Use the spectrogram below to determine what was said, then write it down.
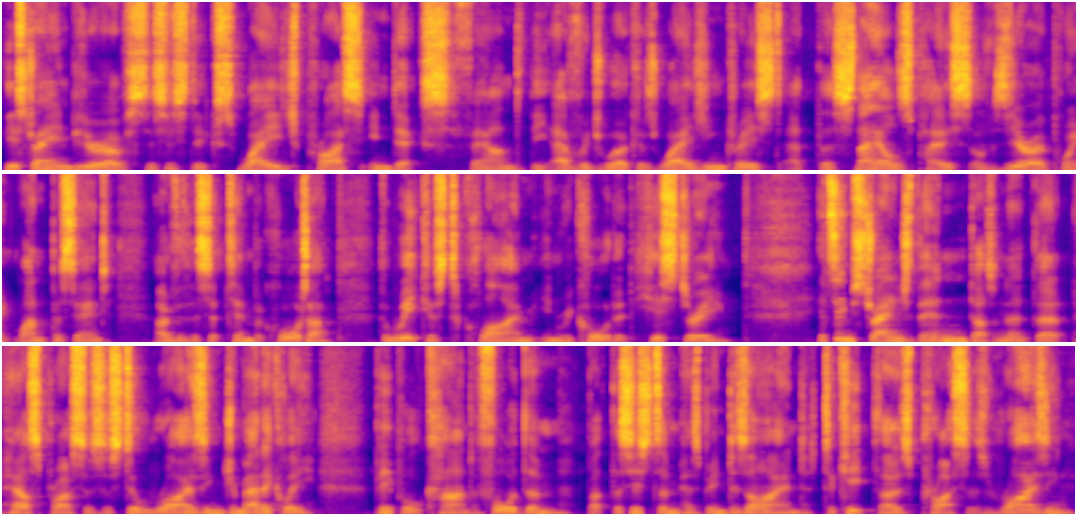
The Australian Bureau of Statistics Wage Price Index found the average worker's wage increased at the snail's pace of 0.1% over the September quarter, the weakest climb in recorded history. It seems strange then, doesn't it, that house prices are still rising dramatically. People can't afford them, but the system has been designed to keep those prices rising.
